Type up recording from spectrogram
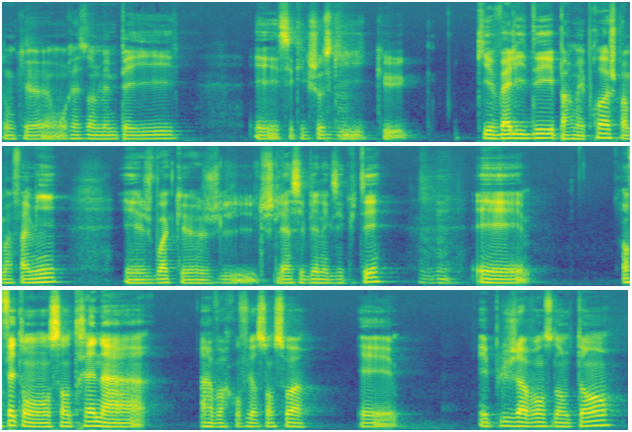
Donc, on reste dans le même pays. Et c'est quelque chose qui, que- qui est validé par mes proches, par ma famille. Et je vois que je, l'ai assez bien exécuté. Et en fait, on s'entraîne à, à avoir confiance en soi. Et, et plus j'avance dans le temps,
